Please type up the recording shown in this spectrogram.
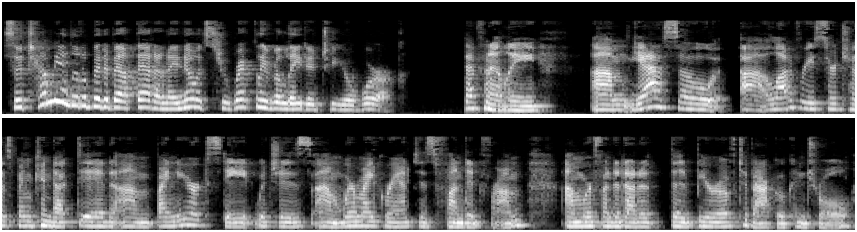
So tell me a little bit about that. And I know it's directly related to your work. Definitely. Um, yeah, so uh, a lot of research has been conducted um, by New York State, which is um, where my grant is funded from. Um, we're funded out of the Bureau of Tobacco Control.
